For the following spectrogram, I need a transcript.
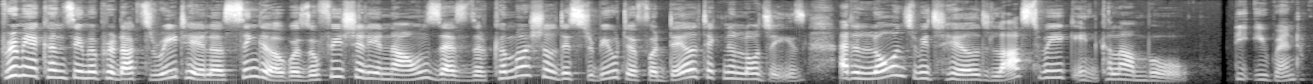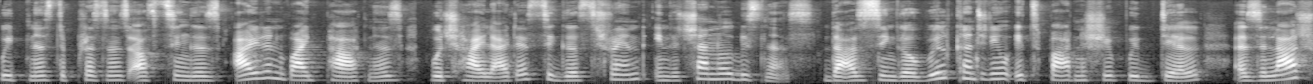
Premier consumer products retailer Singer was officially announced as the commercial distributor for Dell Technologies at a launch which held last week in Colombo. The event witnessed the presence of Singer's island-wide partners, which highlighted Singer's strength in the channel business. Thus, Singer will continue its partnership with Dell as a large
